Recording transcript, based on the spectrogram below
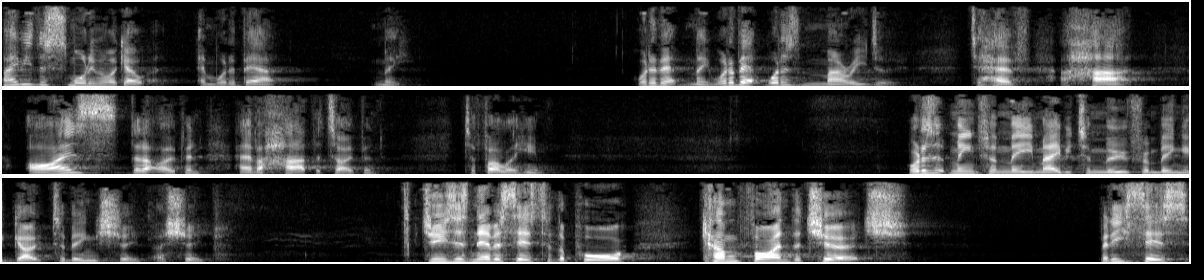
Maybe this morning we might go, and what about me? What about me? What about what does Murray do to have a heart, eyes that are open, have a heart that's open to follow him? What does it mean for me maybe to move from being a goat to being sheep, a sheep? Jesus never says to the poor, Come find the church. But he says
